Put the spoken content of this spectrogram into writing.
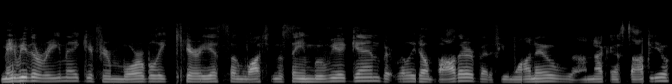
Maybe the remake if you're morbidly curious on watching the same movie again, but really don't bother. But if you want to, I'm not going to stop you.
